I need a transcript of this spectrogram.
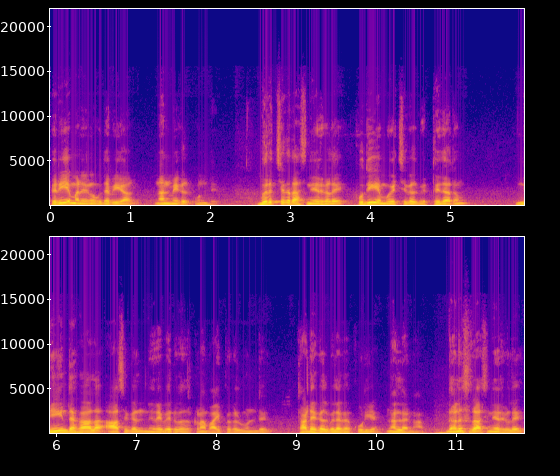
பெரிய மனிதர்கள் உதவியால் நன்மைகள் உண்டு. விருச்சிக ராசி நேர்களே புதிய முயற்சிகள் வெற்றி தரும். நீண்ட கால ஆசைகள் நிறைவேறுவதற்கான வாய்ப்புகள் உண்டு. தடைகள் விலகக்கூடிய நல்ல நாள். தனுசு ராசி நேர்களே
